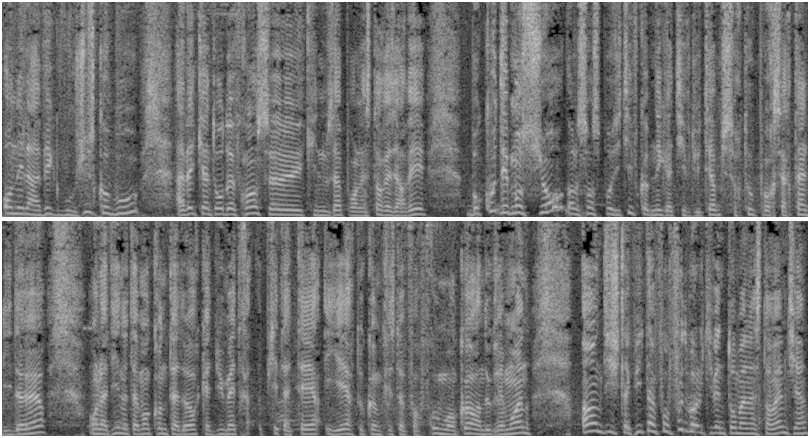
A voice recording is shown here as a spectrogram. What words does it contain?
On est là avec vous jusqu'au bout, avec un Tour de France euh, qui nous a pour l'instant réservé beaucoup d'émotions, dans le sens positif comme négatif du terme, surtout pour certains leaders. On l'a dit, notamment Contador, qui a dû mettre pied à terre hier, tout comme Christopher Froome ou encore un degré moindre, Andy Schleck. Petite info football qui vient de tomber à l'instant même, tiens,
